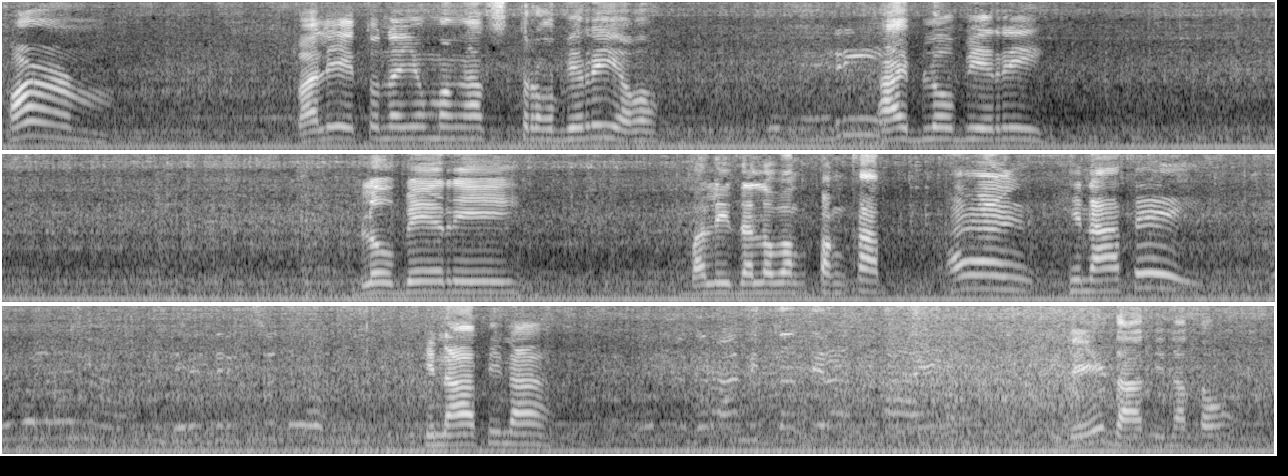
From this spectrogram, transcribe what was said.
farm. Bali, ito na yung mga strawberry, oh. blueberry. Ay, blueberry. Blueberry. Bali, dalawang pangkat. Ay, hinati. Eh wala na. Hinati na. Nagaramit na tirang tayo. Hindi, dati na to.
